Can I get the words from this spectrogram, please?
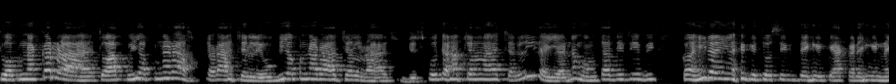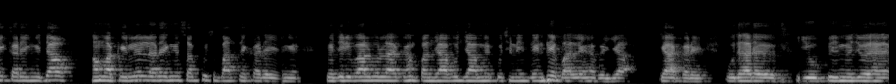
तो अपना कर रहा है तो आप भी अपना राह राह चले वो भी अपना राह चल रहा है। जिसको जहाँ चलना है, चल ही रही है ना। ममता दीदी भी कह रही है कि जो सीट देंगे, क्या करेंगे, नहीं करेंगे, जाओ, हम अकेले लड़ेंगे, सब कुछ बातें करेंगे। केजरीवाल बोला कि हम पंजाब उंजाब में कुछ नहीं देने वाले हैं भैया, क्या करें? उधर यूपी में जो है,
